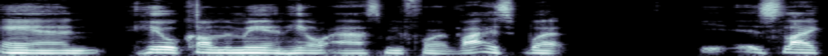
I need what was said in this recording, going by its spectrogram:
and he'll come to me and he'll ask me for advice, but it's like,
